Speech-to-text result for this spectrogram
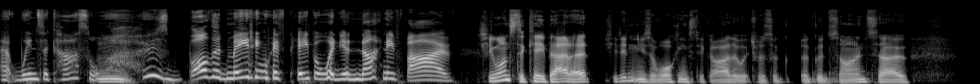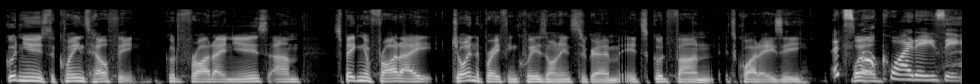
at Windsor Castle. Who's bothered meeting with people when you're 95? She wants to keep at it. She didn't use a walking stick either, which was a, a good sign. So, good news. The Queen's healthy. Good Friday news. Um, speaking of Friday, join the briefing quiz on Instagram. It's good fun. It's quite easy. It's Well- not quite easy.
